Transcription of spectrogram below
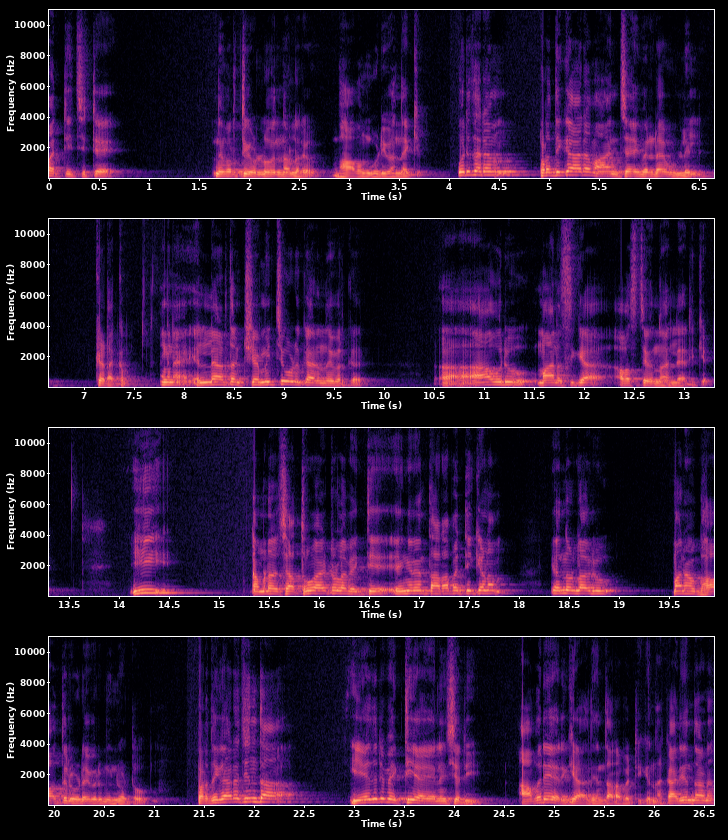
പറ്റിച്ചിട്ടേ നിവൃത്തിയുള്ളൂ എന്നുള്ളൊരു ഭാവം കൂടി വന്നേക്കും. ഒരു തരം പ്രതികാര വാഞ്ച ഇവരുടെ ഉള്ളിൽ കിടക്കും. അങ്ങനെ എല്ലായിടത്തും ക്ഷമിച്ചു കൊടുക്കാനൊന്നും ഇവർക്ക് ആ, ഒരു മാനസിക അവസ്ഥയൊന്നും അല്ലായിരിക്കും. ഈ നമ്മുടെ ശത്രുവായിട്ടുള്ള വ്യക്തിയെ എങ്ങനെ തറ പറ്റിക്കണം എന്നുള്ള ഒരു മനോഭാവത്തിലൂടെ ഇവർ മുന്നോട്ട് പോകും. പ്രതികാര ചിന്ത ഏതൊരു വ്യക്തിയായാലും ശരി അവരെ ആയിരിക്കും ആദ്യം തറ പറ്റിക്കുന്നത് കാര്യം എന്താണ്?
